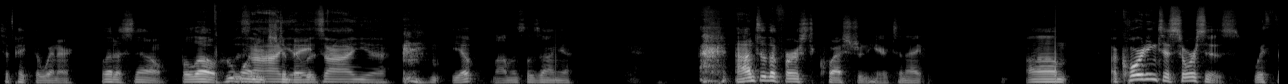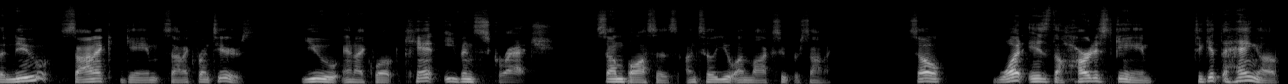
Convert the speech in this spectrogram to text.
to pick the winner. Let us know below who won each lasagna, debate. lasagna. yep, Mama's lasagna. On to the first question here tonight. Um, according to sources, with the new Sonic game, Sonic Frontiers, you and I quote can't even scratch some bosses until you unlock Super Sonic. So, what is the hardest game to get the hang of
